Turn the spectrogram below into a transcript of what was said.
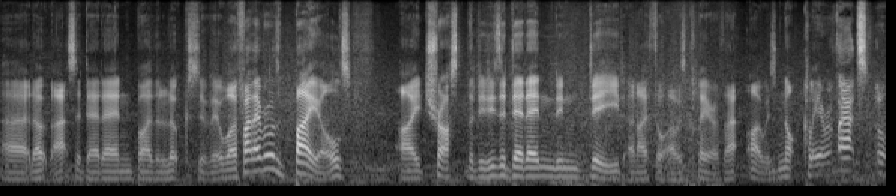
Uh, no, that's a dead end by the looks of it. Well, in fact, everyone's bailed. I trust that it is a dead end indeed, and I thought I was clear of that. I was not clear of that. Oh,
